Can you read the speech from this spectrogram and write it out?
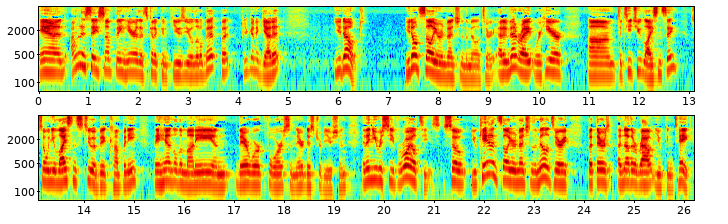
And I'm going to say something here that's going to confuse you a little bit, but you're going to get it. You don't. You don't sell your invention to the military. At InventRight, we're here um, to teach you licensing. So when you license to a big company, they handle the money and their workforce and their distribution, and then you receive royalties. So you can sell your invention to the military, but there's another route you can take,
